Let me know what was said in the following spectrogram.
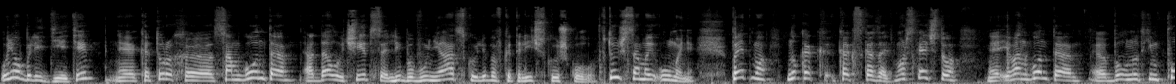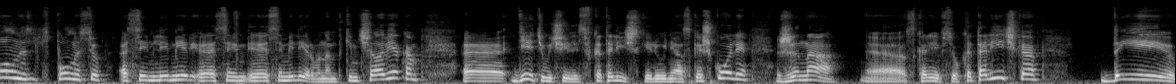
У него были дети, э, которых э, сам Гонта отдал учиться либо в униатскую, либо в католическую школу, в той же самой Умане. Поэтому, ну, как, как сказать, можно сказать, что э, Иван Гонта был ну, таким полностью, полностью ассимилированным таким человеком. Э, дети учились в католической или униатской школе, жена, э, скорее всего, католичка, да и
